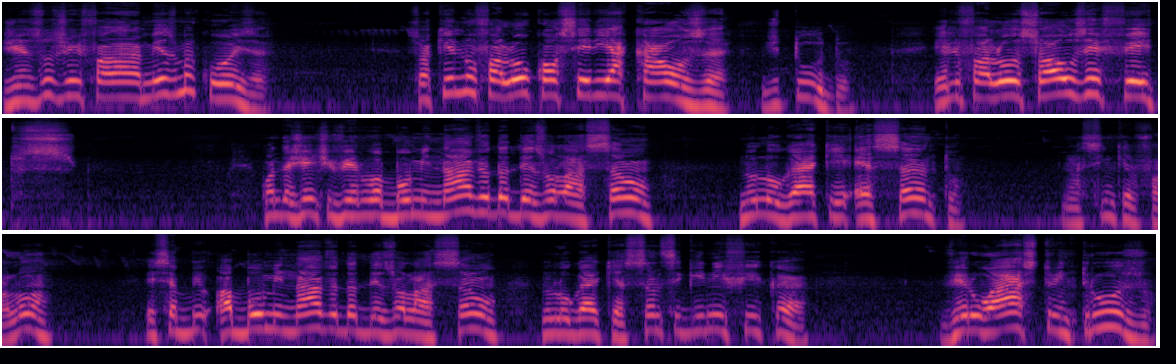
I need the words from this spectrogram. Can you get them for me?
Jesus veio falar a mesma coisa. Só que ele não falou qual seria a causa de tudo. Ele falou só os efeitos quando a gente vê o abominável da desolação no lugar que é santo, é assim que ele falou? Esse abominável da desolação no lugar que é santo significa ver o astro intruso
